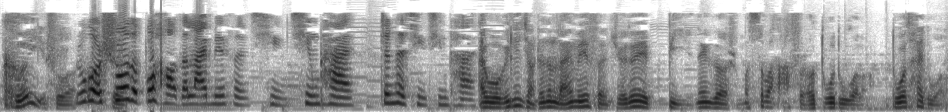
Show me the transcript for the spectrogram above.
可以说，如果说的不好的莱美粉，请轻拍，真的请轻拍，哎，我跟你讲，真的莱美粉绝对比那个什么斯巴达粉要多多了，多太多了。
